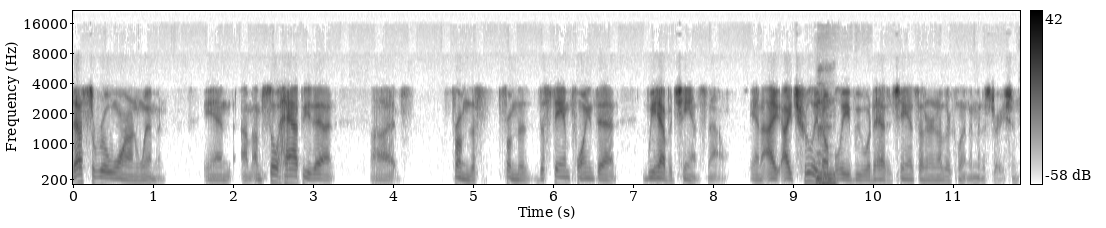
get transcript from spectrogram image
That's the real war on women. And I'm, I'm so happy that uh, from the from the, the standpoint that we have a chance now. And I, I truly mm-hmm. don't believe we would have had a chance under another Clinton administration.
